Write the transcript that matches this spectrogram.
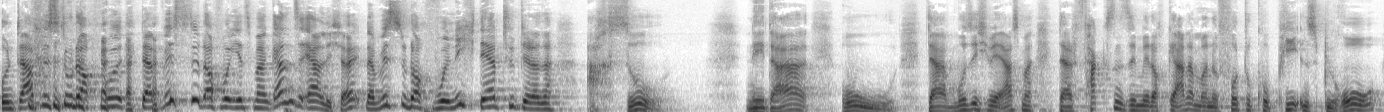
Und da bist du doch wohl, da bist du doch wohl, jetzt mal ganz ehrlich, da bist du doch wohl nicht der Typ, der dann sagt, ach so, Nee, da, oh, da muss ich mir erstmal, da faxen Sie mir doch gerne mal eine Fotokopie ins Büro.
